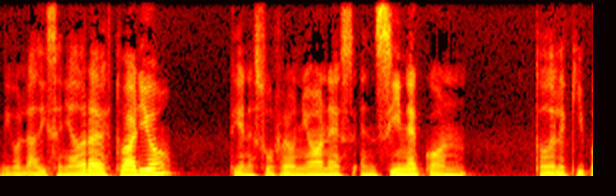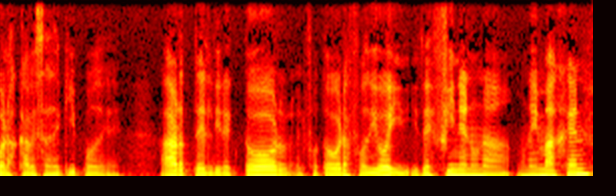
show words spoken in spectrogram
Digo, la diseñadora de vestuario tiene sus reuniones en cine con todo el equipo, las cabezas de equipo de arte, el director, el fotógrafo, digo, y, definen una, una imagen.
